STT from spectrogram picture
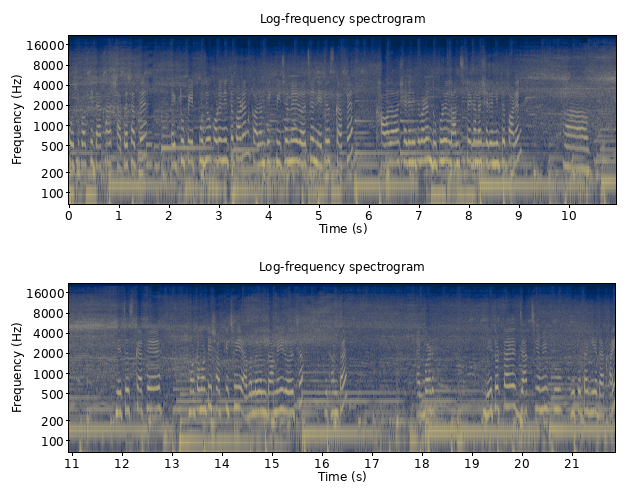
পশু পাখি দেখার সাথে সাথে একটু পেট পুজো করে নিতে পারেন, কারণ ঠিক পিছনে রয়েছে নেচার্স ক্যাফে। খাওয়া দাওয়া সেরে নিতে পারেন দুপুরের লাঞ্চটা এখানে সেরে নিতে পারেন। নেচার্স ক্যাফে মোটামুটি সব কিছুই অ্যাভেলেবেল দামেই রয়েছে এখানটায়। একবার ভিতরটায় যাচ্ছি আমি, একটু ভিতরটা গিয়ে দেখাই।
